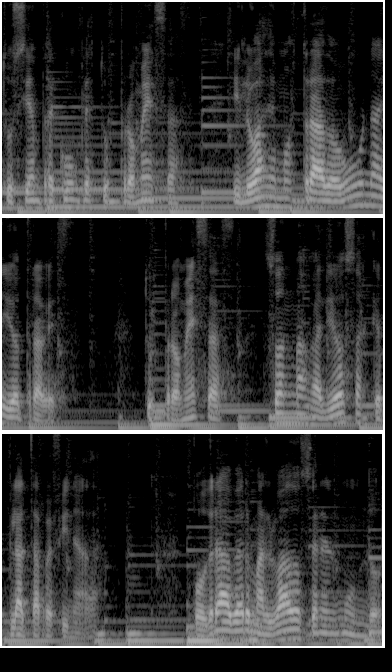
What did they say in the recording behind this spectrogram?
tú siempre cumples tus promesas y lo has demostrado una y otra vez. Tus promesas son más valiosas que plata refinada. Podrá haber malvados en el mundo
